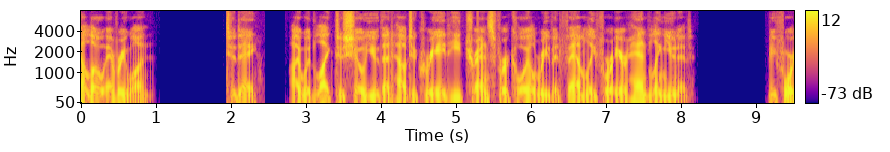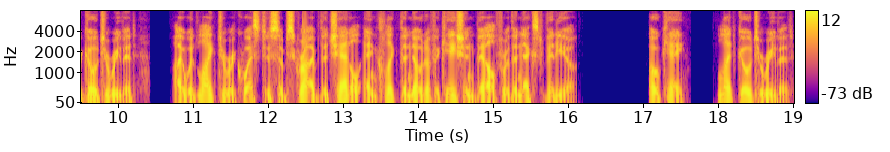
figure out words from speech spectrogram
Hello everyone. Today, I would like to show you that how to create heat transfer coil Revit family for air handling unit. Before go to Revit, I would like to request to subscribe the channel and click the notification bell for the next video. Okay, let go to Revit.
